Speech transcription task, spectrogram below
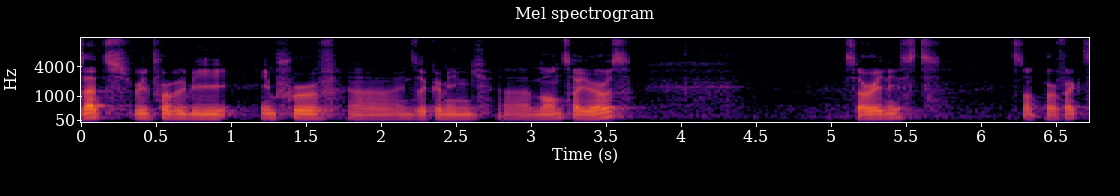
that will probably improve uh, in the coming months or years. Sorry, NIST, it's not perfect.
